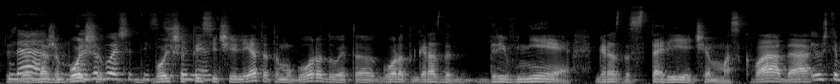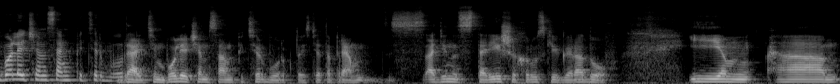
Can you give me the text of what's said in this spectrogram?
То есть да, даже больше, даже больше, тысячи, больше лет. тысячи лет этому городу. Это город гораздо древнее, гораздо старее, чем Москва, да. И уж тем более, чем Санкт-Петербург. Да, и тем более, чем Санкт-Петербург. То есть это прям один из старейших русских городов. И а,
